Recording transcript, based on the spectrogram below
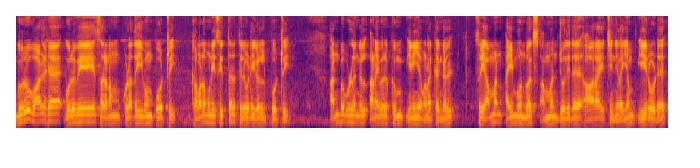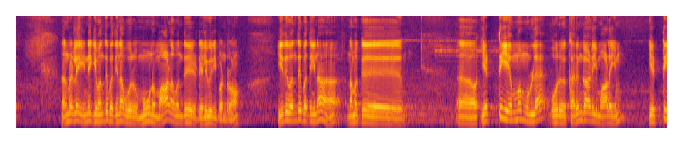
குரு வாழ்க குருவே சரணம் குலதெய்வம் போற்றி. கமலமுனி சித்தர் திருவடிகள் போற்றி. அன்பு உள்ளங்கள் அனைவருக்கும் இனிய வணக்கங்கள். ஸ்ரீ அம்மன் ஐம்பொன் ஒர்க்ஸ் அம்மன் ஜோதிட ஆராய்ச்சி நிலையம் ஈரோடு. நண்பர்களே இன்றைக்கி வந்து பார்த்திங்கன்னா ஒரு மூணு மாலை வந்து டெலிவரி பண்ணுறோம் இது வந்து பார்த்திங்கன்னா நமக்கு எட்டு எம்எம் உள்ள ஒரு கருங்காலி மாலையும் எட்டு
